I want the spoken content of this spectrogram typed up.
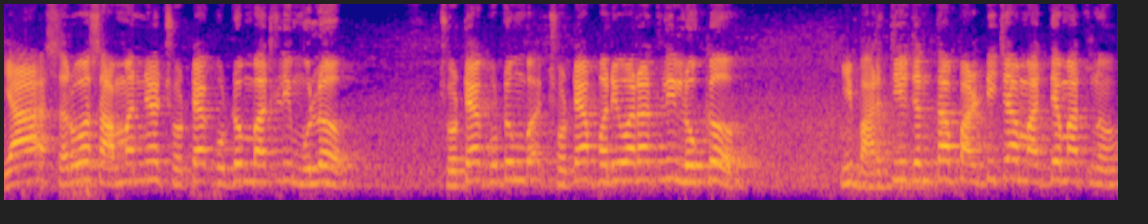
या सर्वसामान्य छोट्या कुटुंबातली मुलं छोट्या कुटुंब छोट्या परिवारातली लोक ही भारतीय जनता पार्टीच्या माध्यमातनं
